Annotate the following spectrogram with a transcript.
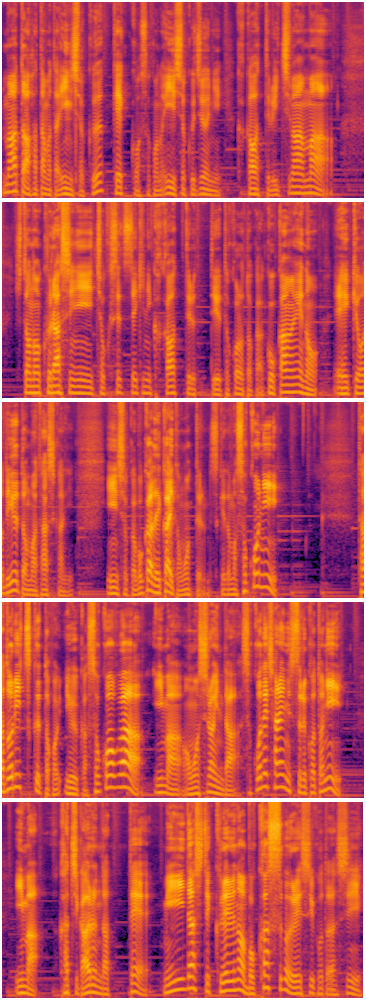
まあ、あとははたまた飲食、結構そこのいい食住に関わってる一番まあ、人の暮らしに直接的に関わってるっていうところとか、五感への影響で言うと、まあ確かに飲食は僕はでかいと思ってるんですけど、まあそこにたどり着くというか、そこが今面白いんだ。そこでチャレンジすることに今価値があるんだって見出してくれるのは僕はすごい嬉しいことだし、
